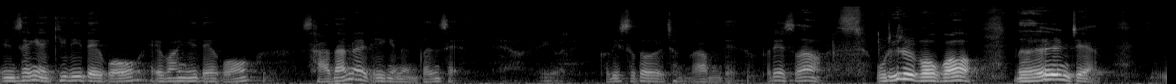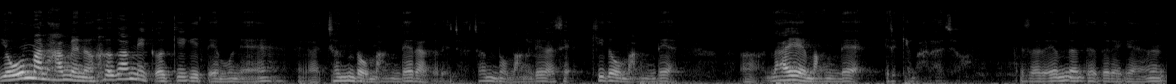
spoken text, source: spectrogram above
인생의 길이 되고 해방이 되고 사단을 이기는 건세. 예, 그리스도를 증거하면 되죠. 그래서 우리를 보고 늘 이제 요것만 하면은 허감이 꺾이기 때문에 전도 망대라 그러죠. 전도 망대가 세, 기도 망대, 어, 나의 망대 이렇게 말하죠. 그래서 랩런트들에게는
